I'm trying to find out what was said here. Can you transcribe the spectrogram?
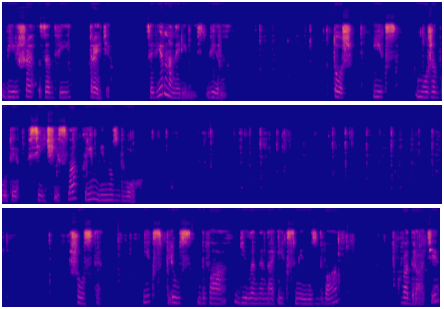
більше за 2 третіх. Це вірна нерівність? Вірна. Тож, х може бути всі числа, крім мінус 2. Шосте. х плюс 2 ділене на х мінус 2 в квадраті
